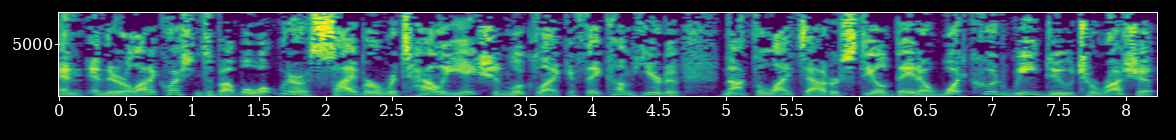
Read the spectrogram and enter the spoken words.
And and there are a lot of questions about well, what would a cyber retaliation look like if they come here to knock the lights out or steal data? What could we do to Russia?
